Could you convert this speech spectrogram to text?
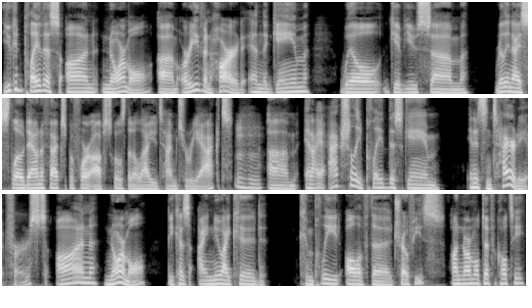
you could play this on normal um, or even hard, and the game will give you some really nice slow down effects before obstacles that allow you time to react. hmm Um, and I actually played this game in its entirety at first on normal because I knew I could complete all of the trophies on normal difficulty.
